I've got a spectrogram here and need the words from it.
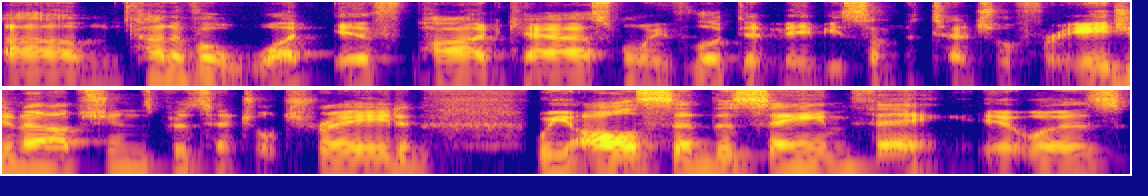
um, kind of a what if podcast, when we've looked at maybe some potential free agent options, potential trade. We all said the same thing. It was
